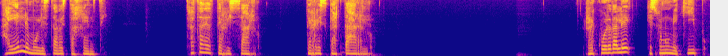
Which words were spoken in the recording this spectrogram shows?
a él le molestaba esta gente. Trata de aterrizarlo, de rescatarlo. Recuérdale que son un equipo.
